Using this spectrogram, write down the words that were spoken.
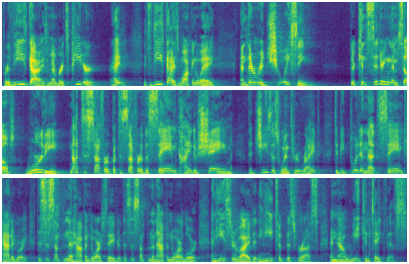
for these guys, remember, it's Peter, right? It's these guys walking away and they're rejoicing. They're considering themselves worthy not to suffer, but to suffer the same kind of shame that Jesus went through, right? To be put in that same category. This is something that happened to our Savior. This is something that happened to our Lord. And He survived it, and He took this for us, and now we can take this.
